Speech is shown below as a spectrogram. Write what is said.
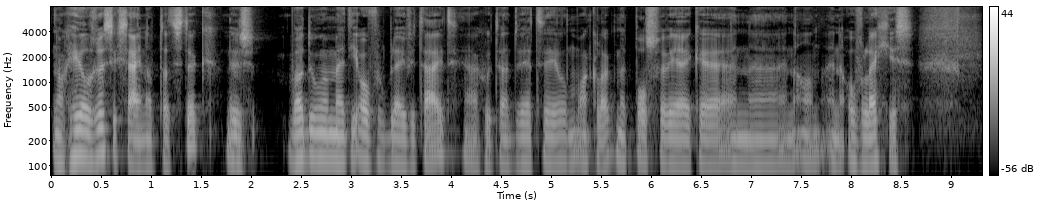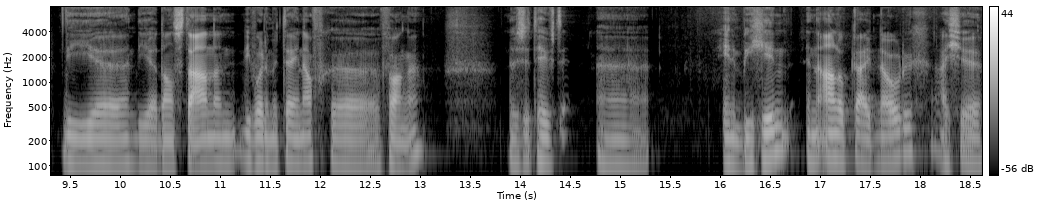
nog heel rustig zijn op dat stuk. Dus wat doen we met die overgebleven tijd? Ja goed, dat werd heel makkelijk met postverwerken en, en, en overlegjes die, die er dan staan en die worden meteen afgevangen. Dus het heeft in het begin een aanlooptijd nodig. Als je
